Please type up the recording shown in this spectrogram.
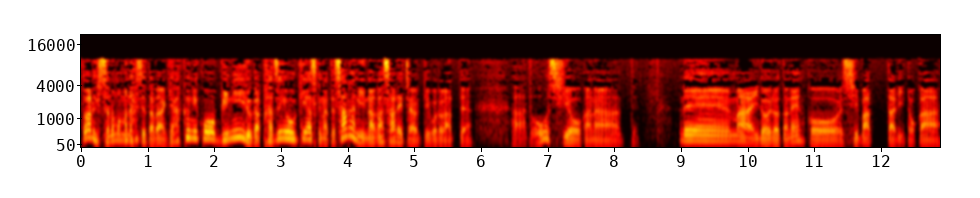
とある日そのまま出してたら逆にこう、ビニールが風を受けやすくなってさらに流されちゃうっていうことがあって、あ、どうしようかなって。で、まあ、いろいろとね、こう、縛ったりとか、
